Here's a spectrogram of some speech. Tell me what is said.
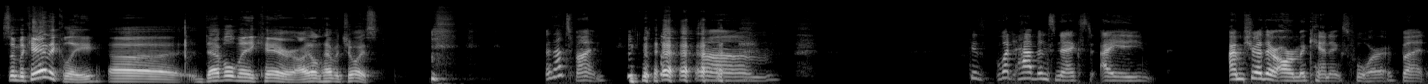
So mechanically, uh, devil may care. I don't have a choice. That's fine. um, because what happens next, I, I'm sure there are mechanics for, but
